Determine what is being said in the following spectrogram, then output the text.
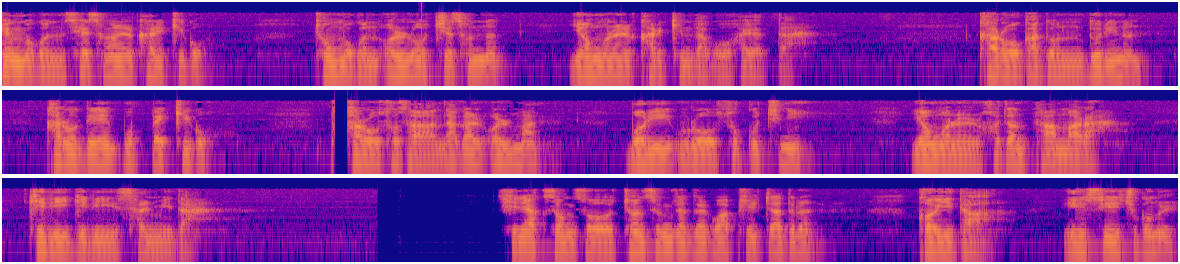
행목은 세상을 가리키고 종목은 얼로 치솟는 영혼을 가리킨다고 하였다. 가로 가돈 누리는 가로대 못 뺏기고 바로 솟아 나갈 얼만 머리 우로 솟구치니 영혼을 허전타 마라 길이 길이 삶이다. 신약성서 전승자들과 필자들은 거의 다 예수의 죽음을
